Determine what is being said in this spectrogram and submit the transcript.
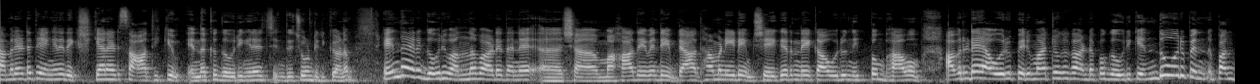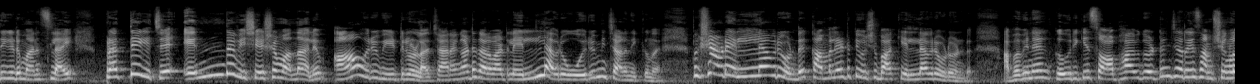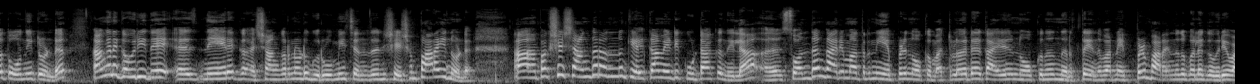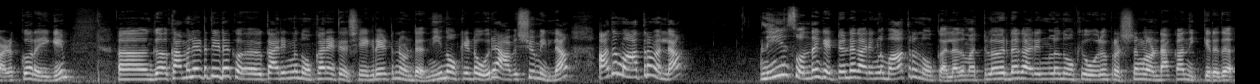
കമലേട്ടത്തെ എങ്ങനെ രക്ഷിക്കാനായിട്ട് സാധിക്കും എന്നൊക്കെ ഗൗരി ഇങ്ങനെ ചിന്തിച്ചുകൊണ്ടിരിക്കുകയാണ്. എന്തായാലും ഗൗരി വന്ന പാടെ തന്നെ മഹാദേവന്റെയും രാധാമണിയുടെയും ശേഖരന്റെയൊക്കെ ആ ഒരു നിപ്പും ഭാവവും അവരുടെ ആ ഒരു പെരുമാറ്റമൊക്കെ കണ്ടപ്പോൾ ഗൗരിക്ക് എന്തോ ഒരു പന്തികിട് മനസ്സിലായി. പ്രത്യേകിച്ച് എന്ത് വിശേഷം വന്നാലും ആ ഒരു വീട്ടിലുള്ള ചാരങ്ങാട്ട് തറവാട്ടിലെ എല്ലാവരും ഒരുമിച്ചാണ് നിൽക്കുന്നത്. പക്ഷെ അവിടെ എല്ലാവരും ഉണ്ട്. കമലേട്ടത്തെ ഒഴിച്ച് ബാക്കി എല്ലാവരും അവിടെ ഉണ്ട്. അപ്പൊ പിന്നെ ഗൗരിക്ക് സ്വാഭാവികമായിട്ടും ചെറിയ സംശയങ്ങൾ തോന്നിയിട്ടുണ്ട് അങ്ങനെ ഗൗരി ഇതേ നേരെ ശങ്കറിനോട് ഗുറൂമി ചെന്നതിന് ശേഷം പറയുന്നുണ്ട്. പക്ഷെ ശങ്കർ ഒന്നും കേൾക്കാൻ വേണ്ടി കൂട്ടാക്കുന്നില്ല. സ്വന്തം കാര്യം മാത്രം നീ എപ്പോഴും നോക്കുക മറ്റുള്ളവരുടെ കാര്യം നോക്കുന്നത് നിർത്തുക എന്ന് പറഞ്ഞ് എപ്പോഴും പറയുന്നത് പോലെ ഗൗരി വഴക്ക് പറയുകയും ആ, കമലേട്ടത്തിയുടെ കാര്യങ്ങൾ നോക്കാനായിട്ട് ശേഖരേട്ടനുണ്ട്. നീ നോക്കേണ്ട ഒരു ആവശ്യവുമില്ല. അത് മാത്രമല്ല നീ സ്വന്തം കെട്ടിന്റെ കാര്യങ്ങൾ മാത്രം നോക്കുക അല്ലാതെ മറ്റുള്ളവരുടെ കാര്യങ്ങൾ നോക്കി ഓരോ പ്രശ്നങ്ങൾ ഉണ്ടാക്കാൻ നിൽക്കരുത്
